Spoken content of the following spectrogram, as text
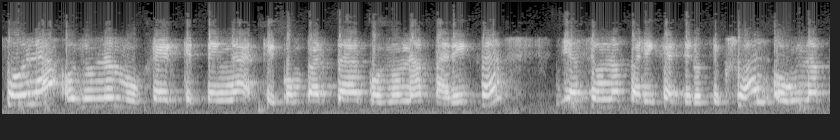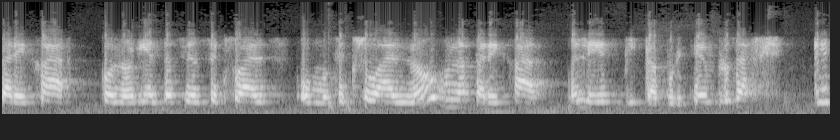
sola o de una mujer que tenga que comparta con una pareja, ya sea una pareja heterosexual o una pareja con orientación sexual homosexual, ¿no? Una pareja lésbica, por ejemplo. O sea, ¿qué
